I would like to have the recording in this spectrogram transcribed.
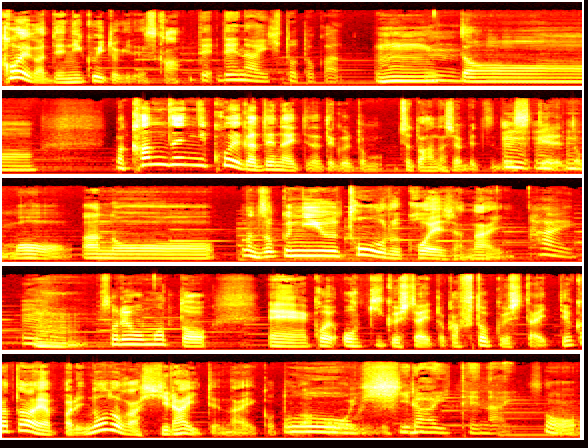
声が出にくい時ですか？で出ない人とか。うーんと、まあ、完全に声が出ないってなってくるとちょっと話は別ですけれども、あのーまあ、俗に言う通る声じゃない、はい。う。うんんそれをもっと、えー声大きくしたいとか太くしたいっていう方はやっぱり喉が開いてないことが多いんです、ね。開いてない。そ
